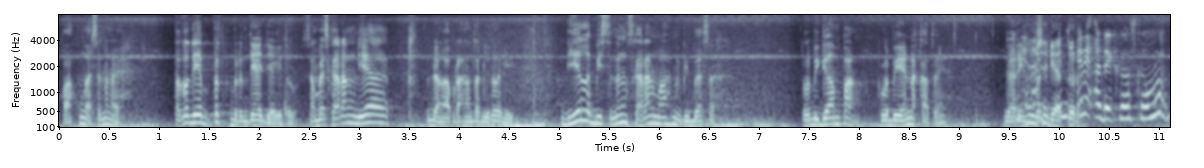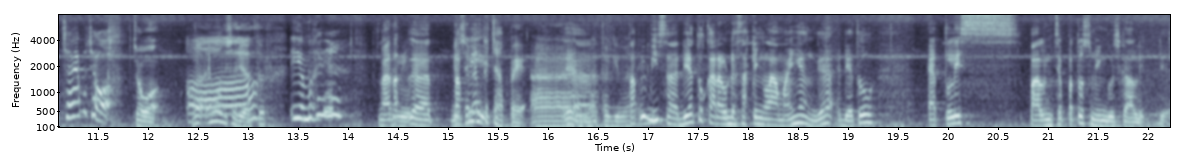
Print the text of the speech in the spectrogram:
kok aku nggak seneng ya? Tahu dia ber- berhenti aja gitu. Sampai sekarang dia udah nggak pernah nonton gitu lagi. Dia lebih seneng sekarang malah mimpi basah. Lebih gampang lebih enak katanya nggak Emang ribet. bisa diatur. Ini, ini adik kelas kamu cewek apa cowok? cowok. Nggak, emang bisa diatur. Iya makanya. nggak ya, biasanya tapi kan kecapean Iya, atau gimana? Tapi bisa. Dia tuh karena udah saking lamanya enggak dia tuh at least paling cepet tuh seminggu sekali dia.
